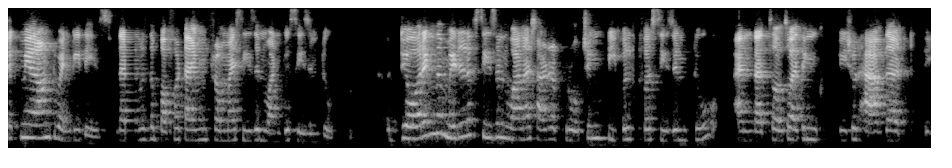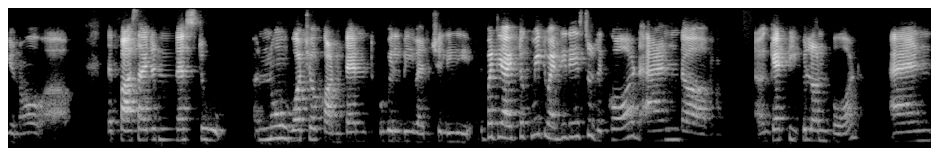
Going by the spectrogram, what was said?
took me around 20 days. That was the buffer time from my season one to season two. During the middle of season one, I started approaching people for season two. And that's also, I think, we should have that, you know, uh, that farsightedness to know what your content will be eventually. But yeah, it took me 20 days to record and um, uh, get people on board. And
